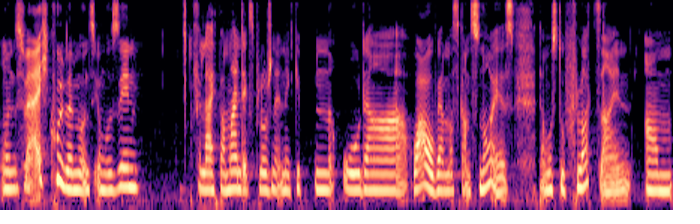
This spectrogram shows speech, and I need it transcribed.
Und es wäre echt cool, wenn wir uns irgendwo sehen vielleicht bei Mind Explosion in Ägypten oder wow, wir haben was ganz Neues. Da musst du flott sein. Am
